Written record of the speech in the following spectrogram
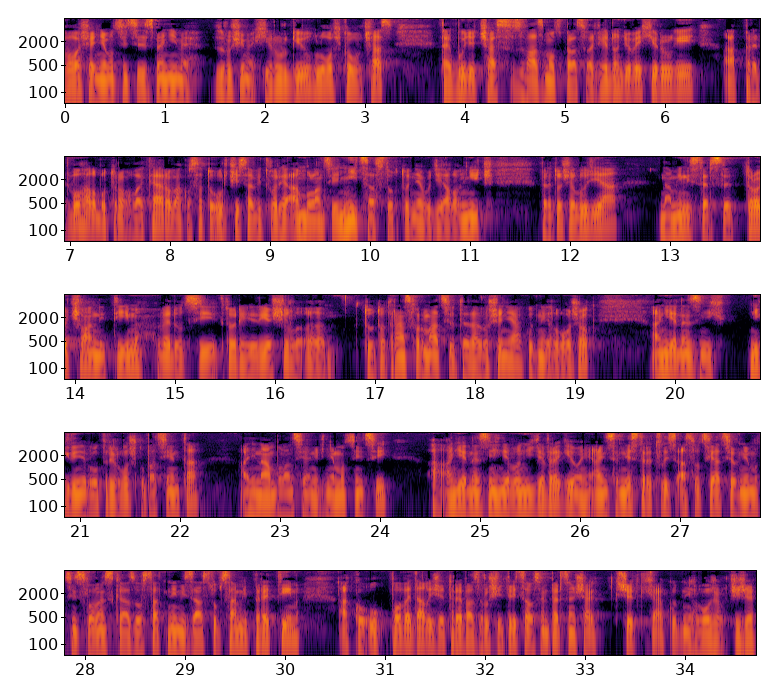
vo vašej nemocnici zmeníme, zrušíme chirurgiu, lôžkovú časť, tak bude čas z vás môcť pracovať v jednoďovej chirurgii a pre dvoch alebo troch lekárov, ako sa to určí, sa vytvoria ambulancie. Nič sa z tohto neudialo, nič. Pretože ľudia na ministerstve trojčlenný tím vedúci, ktorý riešil e, túto transformáciu, teda rušenie akutných lôžok, ani jeden z nich nikdy nebol pri lôžku pacienta, ani na ambulancii, ani v nemocnici a ani jeden z nich nebol nikde v regióne. Ani sa nestretli s asociáciou nemocníc Slovenska a s ostatnými zástupcami predtým, ako povedali, že treba zrušiť 38% všetkých akutných lôžok. Čiže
